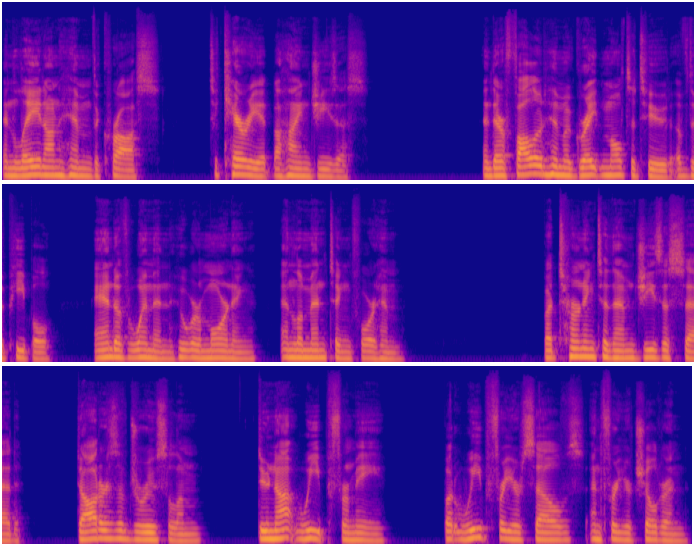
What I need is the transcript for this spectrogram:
and laid on him the cross, to carry it behind Jesus. And there followed him a great multitude of the people and of women who were mourning and lamenting for him. But turning to them, Jesus said, Daughters of Jerusalem, do not weep for me, but weep for yourselves and for your children.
